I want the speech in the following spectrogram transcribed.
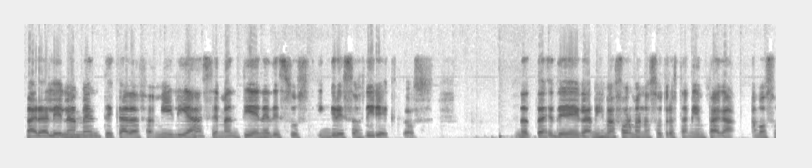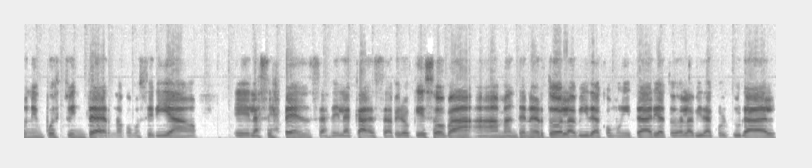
Paralelamente, cada familia se mantiene de sus ingresos directos. De la misma forma, nosotros también pagamos un impuesto interno, como sería eh, las expensas de la casa, pero que eso va a mantener toda la vida comunitaria, toda la vida cultural,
